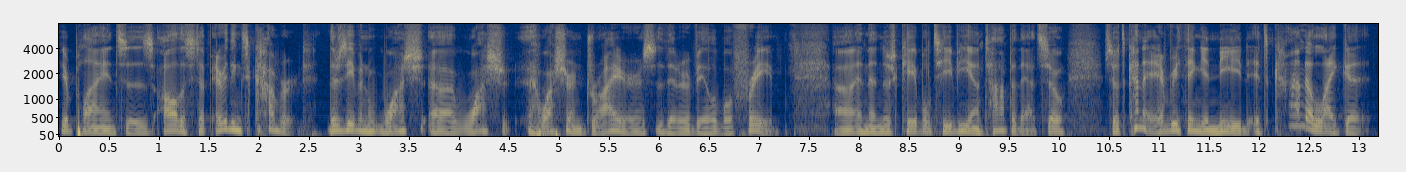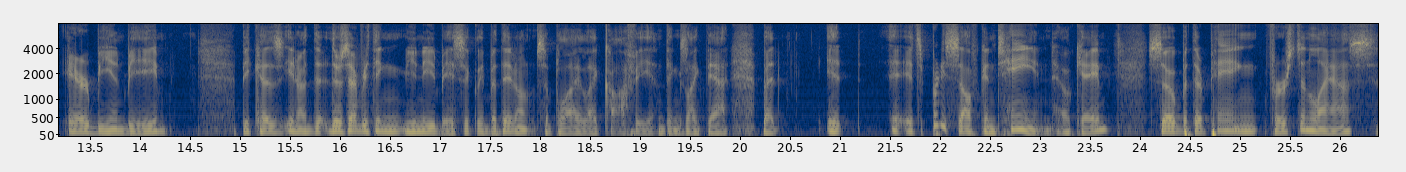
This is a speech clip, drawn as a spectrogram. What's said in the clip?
your appliances all the stuff. Everything's covered. There's even wash uh, wash washer and dryers that are available free. Uh, and then there's cable tv on top of that. So so it's kind of everything you need. It's kind of like a airbnb because you know th- there's everything you need basically, but they don't supply like coffee and things like that. But it it's pretty self-contained okay? So but they're paying first and last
